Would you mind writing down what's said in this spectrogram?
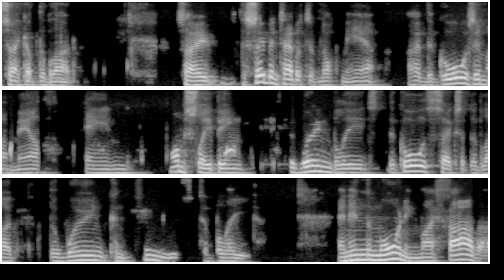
soak up the blood. So the sleeping tablets have knocked me out. I have the gauze in my mouth, and I'm sleeping. The wound bleeds. The gauze soaks up the blood. The wound continues to bleed. And in the morning, my father,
